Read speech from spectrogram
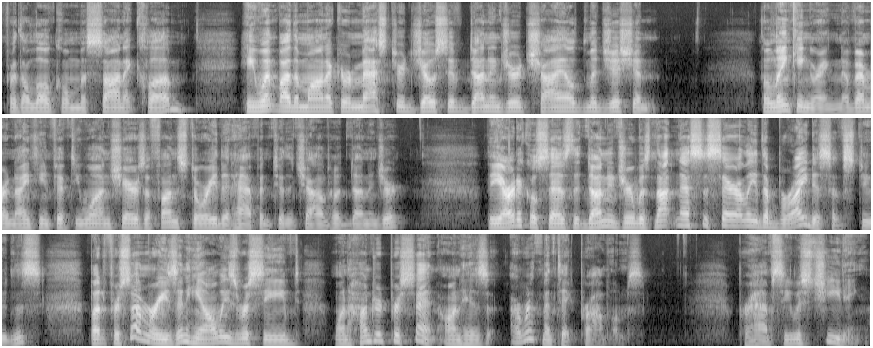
for the local Masonic club. He went by the moniker Master Joseph Dunninger Child Magician. The Linking Ring, November 1951, shares a fun story that happened to the childhood Dunninger. The article says that Dunninger was not necessarily the brightest of students, but for some reason he always received 100% on his arithmetic problems. Perhaps he was cheating.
